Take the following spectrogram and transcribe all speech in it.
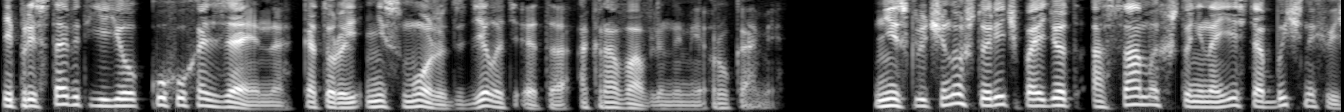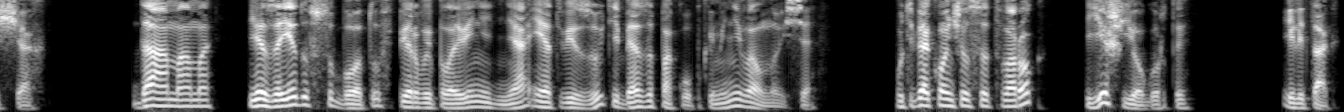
и приставит ее к уху хозяина, который не сможет сделать это окровавленными руками. Не исключено, что речь пойдет о самых, что ни на есть обычных вещах. «Да, мама, я заеду в субботу, в первой половине дня, и отвезу тебя за покупками, не волнуйся. У тебя кончился творог? Ешь йогурты». Или так.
